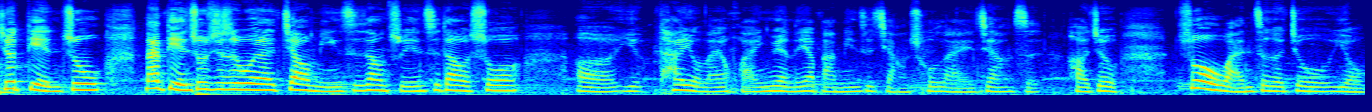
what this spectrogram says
就点珠，那点珠就是为了叫名字，让主人知道说。呃，有他有来还愿的，要把名字讲出来，这样子好，就做完这个就有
